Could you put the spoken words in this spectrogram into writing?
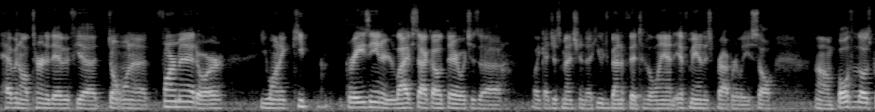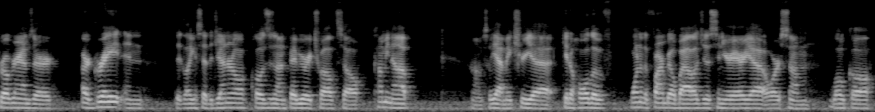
have an alternative if you don't want to farm it or you want to keep grazing or your livestock out there, which is a like I just mentioned, a huge benefit to the land if managed properly. So um, both of those programs are are great, and the, like I said, the general closes on February 12th. So coming up, um, so yeah, make sure you get a hold of one of the farm bill biologists in your area or some local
